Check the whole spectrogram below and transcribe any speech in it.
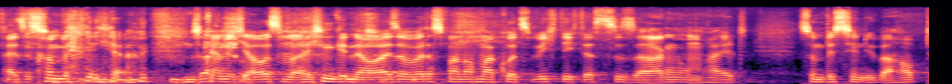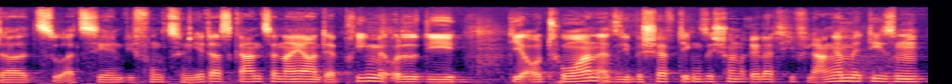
also kommen wir, ja, kann ich ausweichen, genau. Also, aber das war nochmal kurz wichtig, das zu sagen, um halt so ein bisschen überhaupt da zu erzählen, wie funktioniert das Ganze. Naja, und der Primär, also die, die Autoren, also die beschäftigen sich schon relativ lange mit diesem,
